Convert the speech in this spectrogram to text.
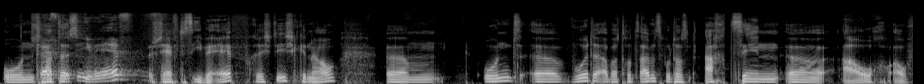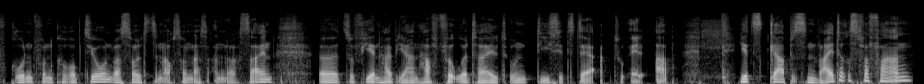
und Chef hatte des IWF. Chef des IWF, richtig, genau. Ähm, und äh, wurde aber trotz allem 2018 äh, auch aufgrund von Korruption, was soll es denn auch sonst anderes sein, äh, zu viereinhalb Jahren Haft verurteilt und die sitzt er aktuell ab. Jetzt gab es ein weiteres Verfahren,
